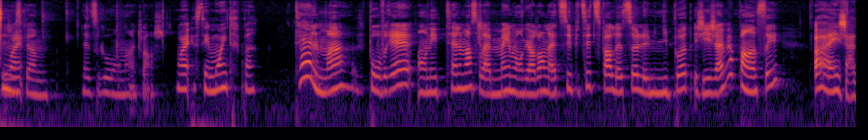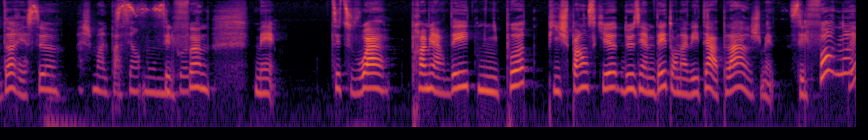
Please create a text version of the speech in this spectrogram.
C'est Ouais. juste comme, let's go, on enclenche. Ouais, c'est moins trippant. Tellement. Pour vrai, on est tellement sur la même longueur d'onde là-dessus. Puis tu sais, tu parles de ça, le mini-pot. J'y ai jamais pensé. Ah, hey, j'adorais ça. Ah, je suis mal patiente, mon C'est le mini-pot. fun. Mais, tu sais, tu vois, première date, mini-pot, puis je pense que deuxième date, on avait été à la plage. Mais c'est le fun, Ben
